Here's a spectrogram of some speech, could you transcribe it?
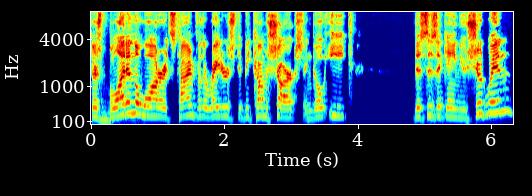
There's blood in the water. It's time for the Raiders to become sharks and go eat. This is a game you should win.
